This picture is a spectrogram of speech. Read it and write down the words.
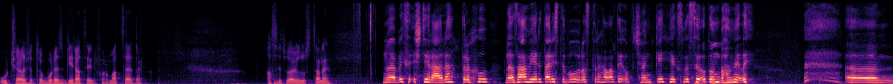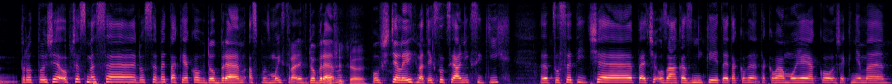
účel, že to bude sbírat informace, tak asi to tak zůstane. No já bych se ještě ráda trochu na závěr tady s tebou roztrhala ty občanky, jak jsme se o tom bavili. Um, protože občas jsme se do sebe tak jako v dobrém, aspoň z mojí strany v dobrém, Určitě. pouštěli na těch sociálních sítích. Eh, co se týče péče o zákazníky, to je takové, taková moje, jako řekněme,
